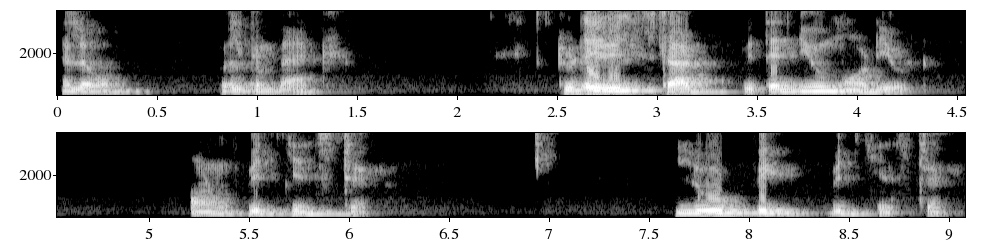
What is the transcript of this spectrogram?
Hello, welcome back. Today we'll start with a new module on Wittgenstein. Ludwig Wittgenstein.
